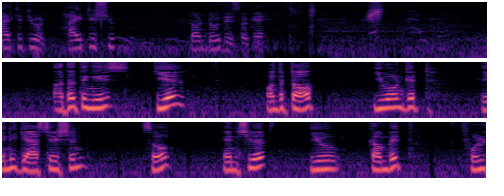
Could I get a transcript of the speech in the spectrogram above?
altitude, height issue. Don't do this, okay? Other thing is here on the top, you won't get any gas station. So ensure you come with full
